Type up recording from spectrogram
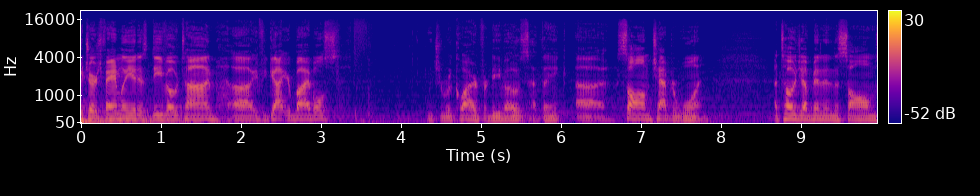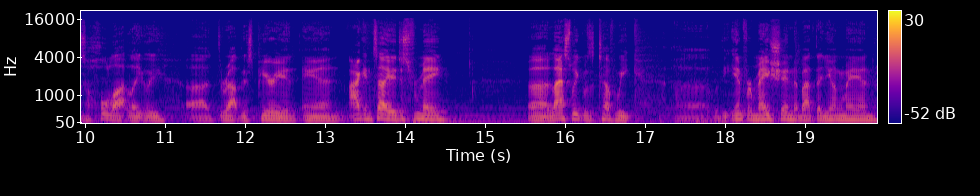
Hey, church family, it is Devo time. Uh, if you got your Bibles, which are required for Devos, I think, uh, Psalm chapter 1. I told you I've been in the Psalms a whole lot lately uh, throughout this period, and I can tell you, just for me, uh, last week was a tough week. Uh, with the information about the young man,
